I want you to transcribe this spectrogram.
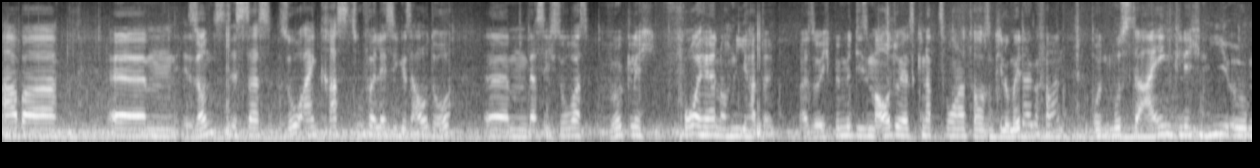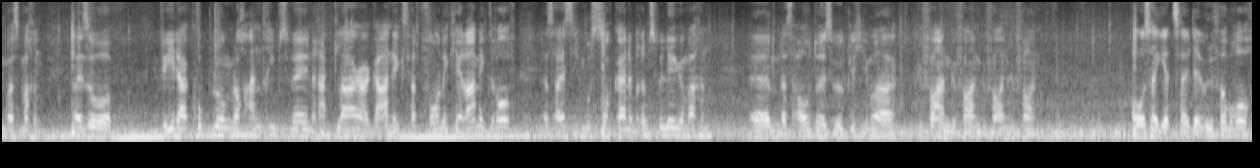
Aber ähm, sonst ist das so ein krass zuverlässiges Auto, ähm, dass ich sowas wirklich vorher noch nie hatte. Also ich bin mit diesem Auto jetzt knapp 200.000 Kilometer gefahren und musste eigentlich nie irgendwas machen. Also weder Kupplung noch Antriebswellen, Radlager, gar nichts. Hat vorne Keramik drauf, das heißt ich musste auch keine Bremsbelege machen. Ähm, das Auto ist wirklich immer gefahren, gefahren, gefahren, gefahren. Außer jetzt halt der Ölverbrauch.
